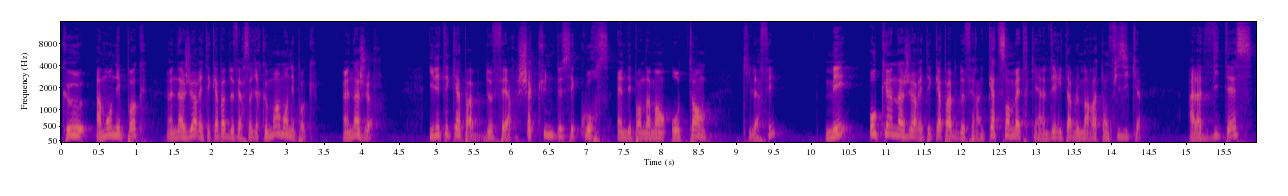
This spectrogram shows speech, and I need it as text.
que, à mon époque, un nageur était capable de faire. C'est-à-dire que moi, à mon époque, un nageur il était capable de faire chacune de ses courses indépendamment au temps qu'il a fait, mais aucun nageur était capable de faire un 400 mètres qui est un véritable marathon physique à la vitesse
